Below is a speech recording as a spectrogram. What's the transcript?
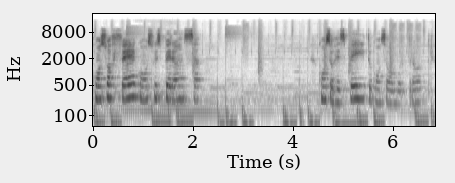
com a sua fé, com a sua esperança, com seu respeito, com seu amor próprio,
